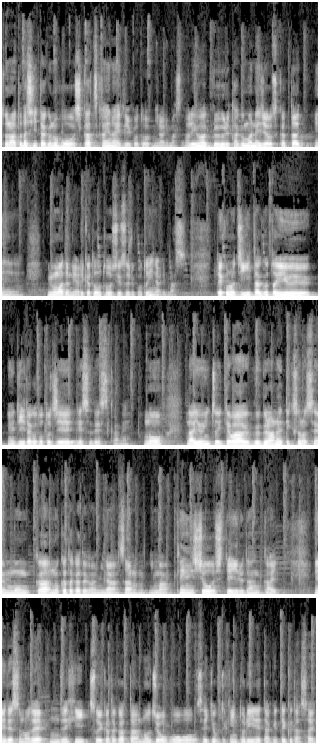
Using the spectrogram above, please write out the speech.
その新しいタグの方しか使えないということになります。あるいは Google タグマネージャーを使った、えー、今までのやり方を踏襲することになります。で、この GTAG という GTAG.js ですかね、の内容については Google Analytics の専門家の方々が皆さん今検証している段階ですので、ぜひそういう方々の情報を積極的に取り入れてあげてください。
